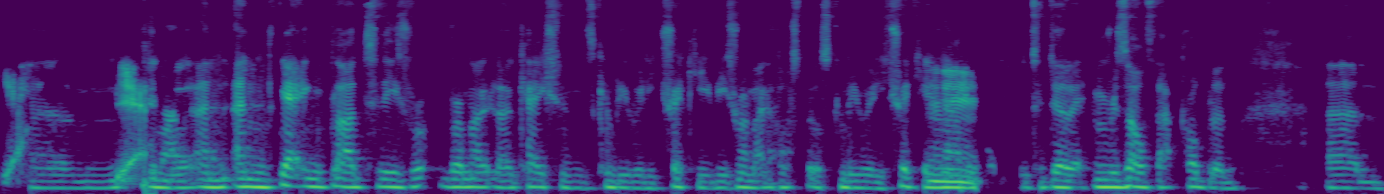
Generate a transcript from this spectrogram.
Yeah. Um, yeah. You know, and and getting blood to these r- remote locations can be really tricky. These remote hospitals can be really tricky mm. to do it and resolve that problem, um,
